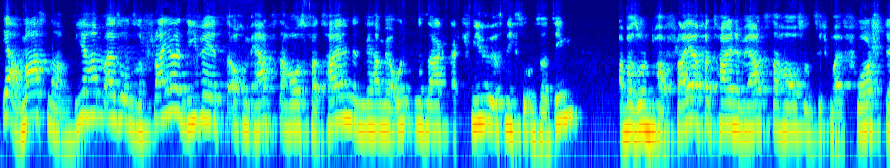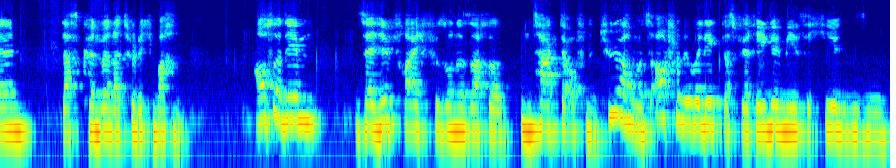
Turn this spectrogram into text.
Ja, Maßnahmen. Wir haben also unsere Flyer, die wir jetzt auch im Ärztehaus verteilen, denn wir haben ja unten gesagt, Akquise ist nicht so unser Ding, aber so ein paar Flyer verteilen im Ärztehaus und sich mal vorstellen, das können wir natürlich machen. Außerdem sehr hilfreich für so eine Sache. Ein Tag der offenen Tür haben wir uns auch schon überlegt, dass wir regelmäßig hier in diesem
